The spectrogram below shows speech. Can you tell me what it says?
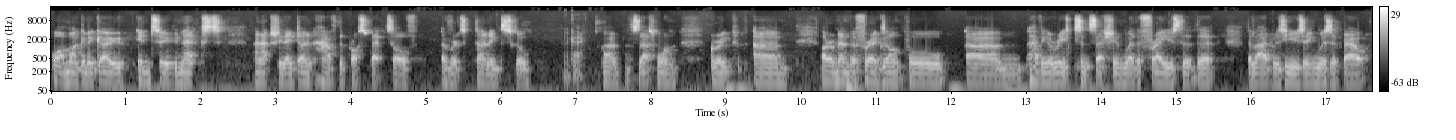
what am I going to go into next? and actually they don't have the prospect of of returning to school. Okay. Um, so that's one group. Um, I remember, for example, um, having a recent session where the phrase that the the lad was using was about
